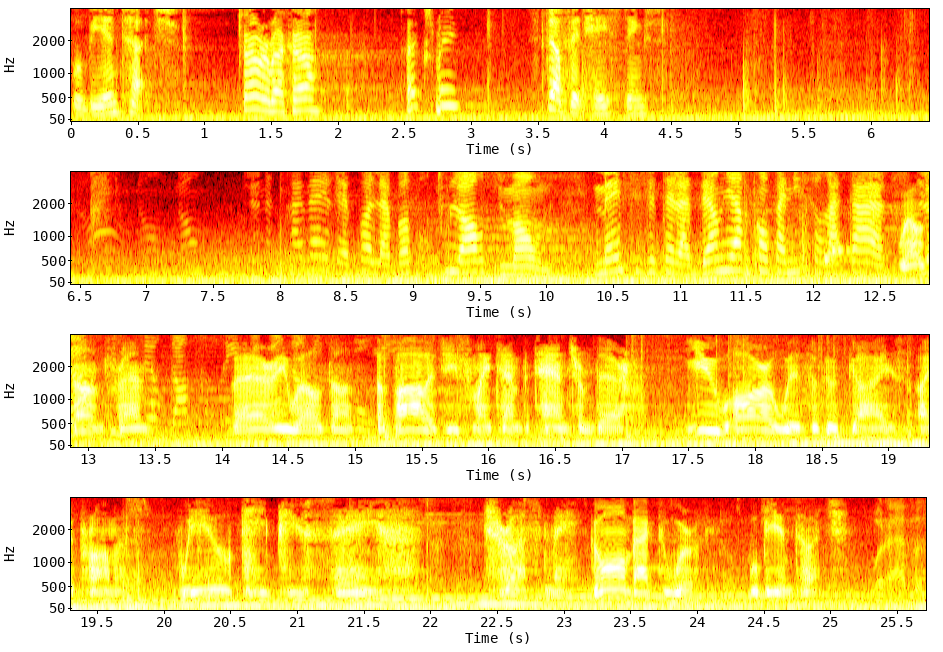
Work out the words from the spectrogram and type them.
We'll be in touch. Ciao, Rebecca. Text me. Stuff it, Hastings. Je ne travaillerai pas là-bas pour tout l'or du monde, même si c'était la dernière compagnie sur la Terre. Well done, friend. Very well done. Apologies for my temper tantrum there. You are with the good guys, I promise. We'll keep you safe. Trust me. Go on back to work. We'll be in touch. What happened?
